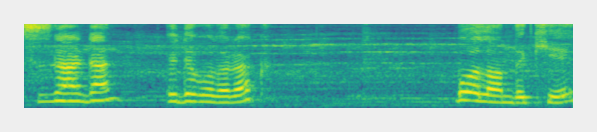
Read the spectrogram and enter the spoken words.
Sizlerden ödev olarak bu alandaki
